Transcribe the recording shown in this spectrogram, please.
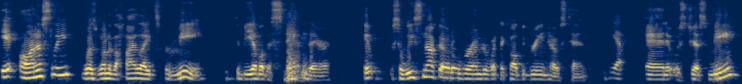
It honestly was one of the highlights for me to be able to stand there. It so we snuck out over under what they called the greenhouse tent. Yep. And it was just me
